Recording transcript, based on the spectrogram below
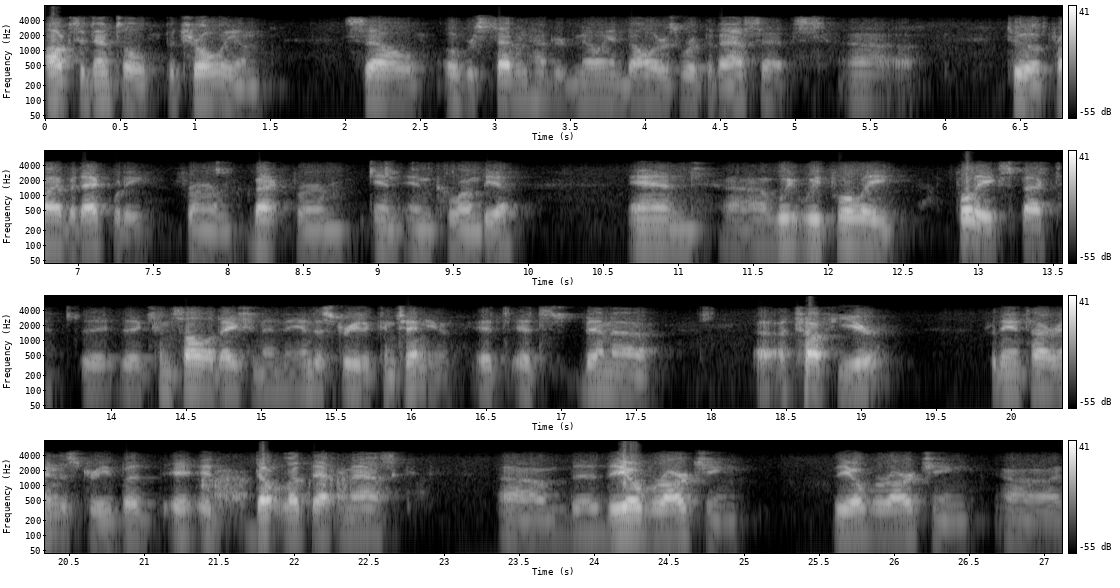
Occidental Petroleum sell over $700 million worth of assets uh, to a private equity firm-backed firm in Colombia. And uh we fully fully expect the consolidation in the industry to continue. It's it's been a a tough year for the entire industry, but it don't let that mask the overarching the overarching uh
